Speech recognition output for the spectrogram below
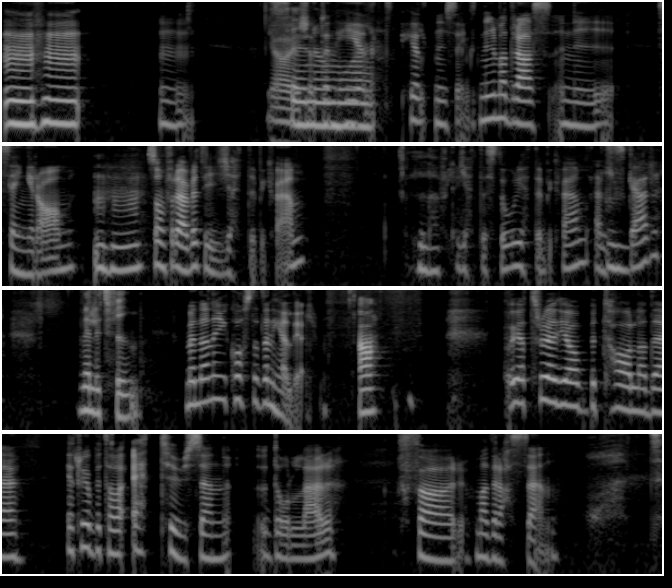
Mhm. Mm. Jag har Say köpt no en helt, helt ny säng. Ny madrass, ny sängram. Mhm. Som för övrigt är jättebekväm. Lovely. Jättestor, jättebekväm. Älskar. Väldigt fin. Men den har ju kostat en hel del. Ja. Och jag tror att jag betalade... Jag tror jag betalade 1000 dollar för madrassen. What?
